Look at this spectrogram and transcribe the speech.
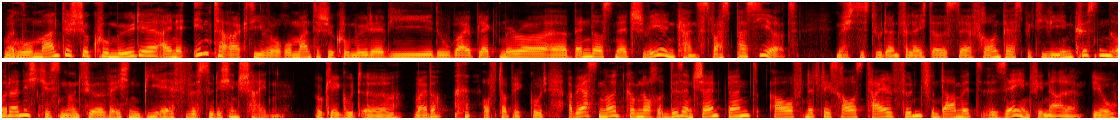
What? romantische Komödie, eine interaktive romantische Komödie, wie du bei Black Mirror äh, Bandersnatch wählen kannst. Was passiert? Möchtest du dann vielleicht aus der Frauenperspektive ihn küssen oder nicht küssen? Und für welchen BF wirst du dich entscheiden? Okay, gut, äh, weiter. Off Topic, gut. Ab 1.9. kommt noch Disenchantment auf Netflix raus, Teil 5 und damit Serienfinale. Jo,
